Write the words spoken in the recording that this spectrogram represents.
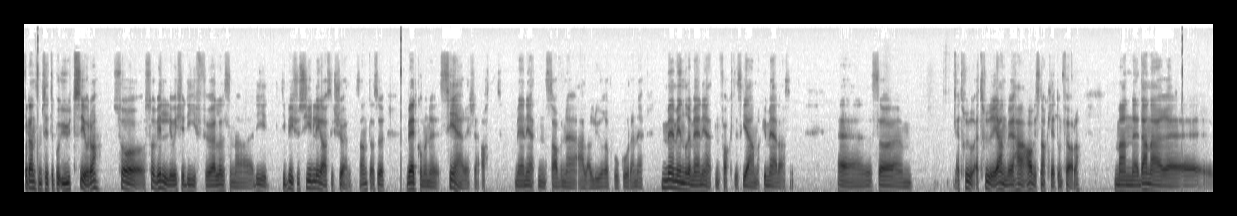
for den som sitter på utsida, da, så, så, vil jo ikke de følelsene De, de blir ikke synlige av seg sjøl. Altså, vedkommende ser ikke at menigheten savner eller lurer på hvor den er. Med mindre menigheten faktisk gjør noe med det. Altså. Eh, så um, jeg tror, jeg tror, igjen Her har vi snakket litt om før, da. Men eh, den der eh,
